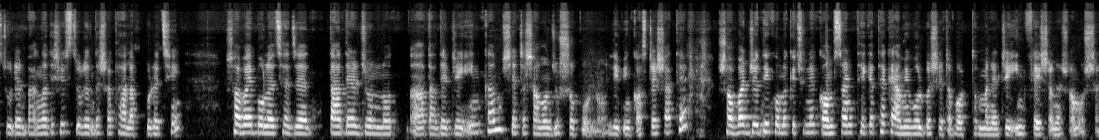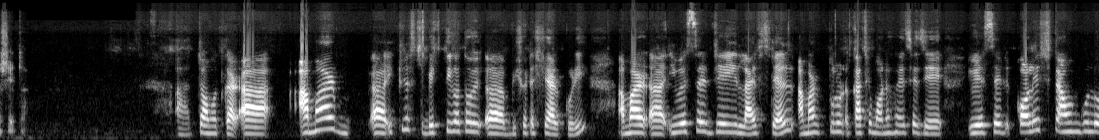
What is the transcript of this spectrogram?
স্টুডেন্ট বাংলাদেশের স্টুডেন্টদের সাথে আলাপ করেছি, সবাই বলেছে যে তাদের জন্য তাদের যে ইনকাম সেটা সামঞ্জস্যপূর্ণ লিভিং কস্টের সাথে। সবার যদি কোন কিছু নিয়ে কনসার্ন থেকে থাকে, আমি বলব সেটা বর্তমানে যে ইনফ্লেশন এর সমস্যা সেটা। চমৎকার! আমার একটু জাস্ট ব্যক্তিগত বিষয়টা শেয়ার করি। আমার ইউএস এর যেই লাইফস্টাইল আমার তুলন, কাছে মনে হয়েছে যে ইউএস এর কলেজ টাউনগুলো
